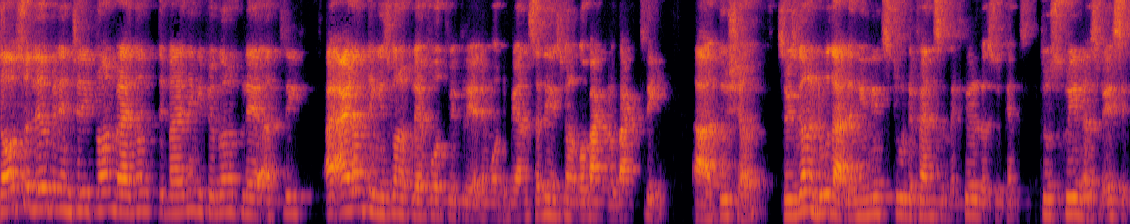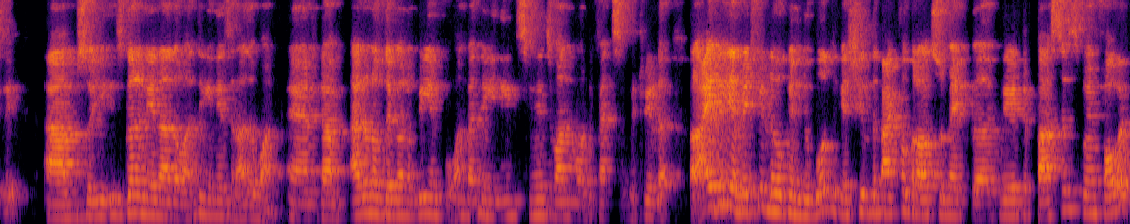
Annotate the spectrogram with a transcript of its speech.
also a little bit injury prone, but I don't. But I think if you're going to play a three I, I don't think he's going to play 4 3 3 anymore, to be honest. I think he's going to go back to a back three, uh, Tuchel. So he's going to do that, and he needs two defensive midfielders who can, two screeners, basically. Um, so he's going to need another one. I think he needs another one. And um, I don't know if they're going to be in for one, but I think he needs he needs one more defensive midfielder. But ideally, a midfielder who can do both, who can shield the back four, but also make uh, creative passes going forward.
